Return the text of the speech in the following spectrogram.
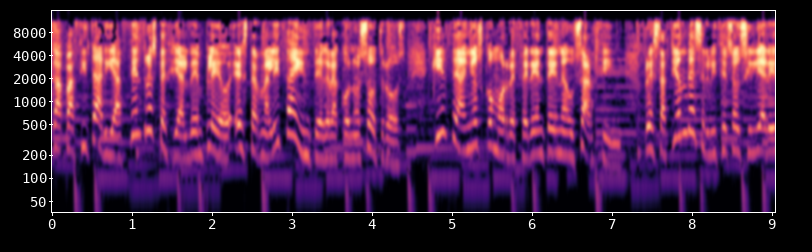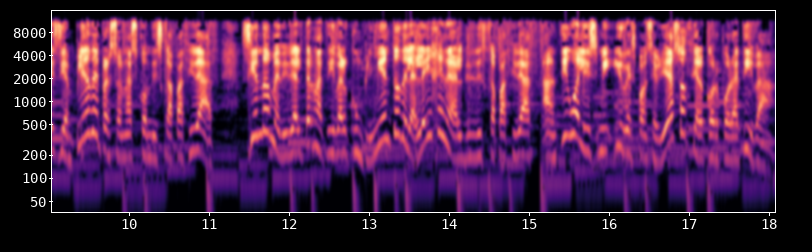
Capacitaria, Centro Especial de Empleo, externaliza e integra con nosotros. 15 años como referente en outsourcing, prestación de servicios auxiliares y empleo de personas con discapacidad, siendo medida alternativa al cumplimiento de la Ley General de Discapacidad, antigua LISMI y responsabilidad social corporativa.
